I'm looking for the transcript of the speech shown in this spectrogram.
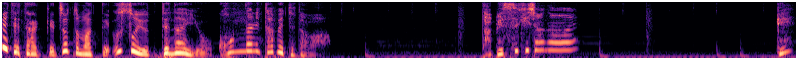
べてたっけ？ちょっと待って、嘘言ってないよ。こんなに食べてたわ。食べ過ぎじゃない？え？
